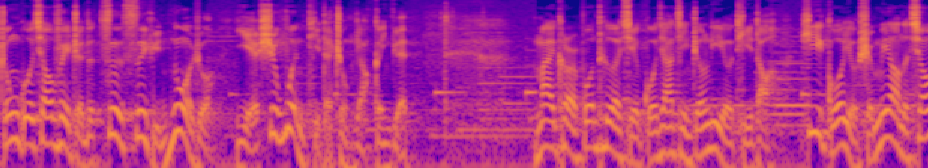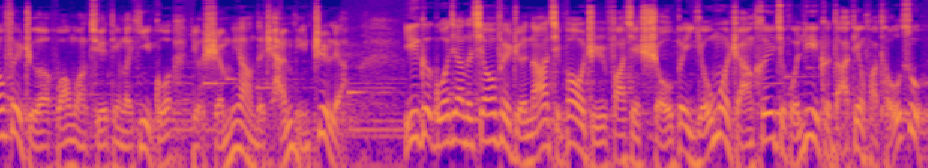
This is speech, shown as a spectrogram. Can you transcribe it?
中国消费者的自私与懦弱也是问题的重要根源。迈克尔·波特写《国家竞争力》有提到，一国有什么样的消费者，往往决定了一国有什么样的产品质量。一个国家的消费者拿起报纸，发现手被油墨染黑，就会立刻打电话投诉。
